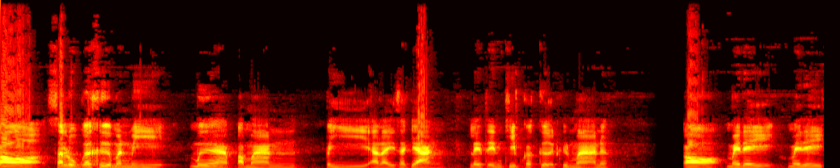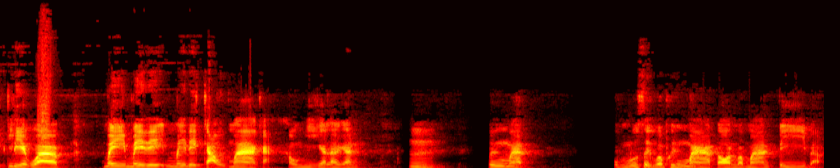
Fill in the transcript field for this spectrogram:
ก็สรุปก็คือมันมีเมื่อประมาณปีอะไรสักอย่าง Let Encrypt ก็เกิดขึ้นมาเนอะก็ไม่ได้ไม่ได้เรียกว่าไม่ไม่ได้ไม่ได้เก่ามากอะ่ะ เอางี้กันแล้วกัน อืม เพิ่งมา ผมรู้สึกว่าเพิ่งมาตอนประมาณปีแบบ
